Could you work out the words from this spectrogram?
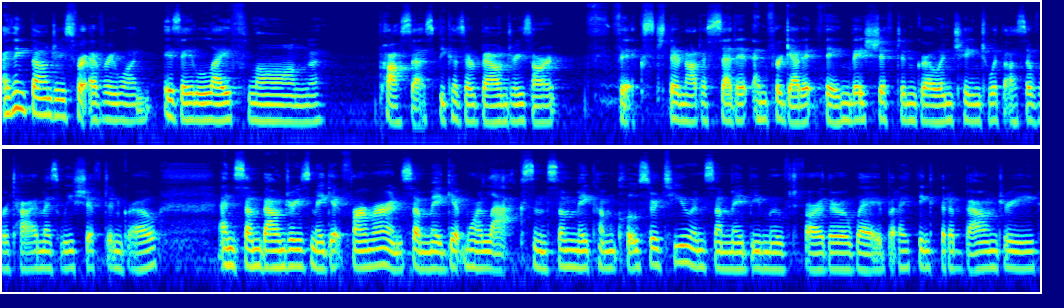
I think boundaries for everyone is a lifelong process because our boundaries aren't fixed. They're not a set it and forget it thing. They shift and grow and change with us over time as we shift and grow. And some boundaries may get firmer and some may get more lax and some may come closer to you and some may be moved farther away. But I think that a boundary,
